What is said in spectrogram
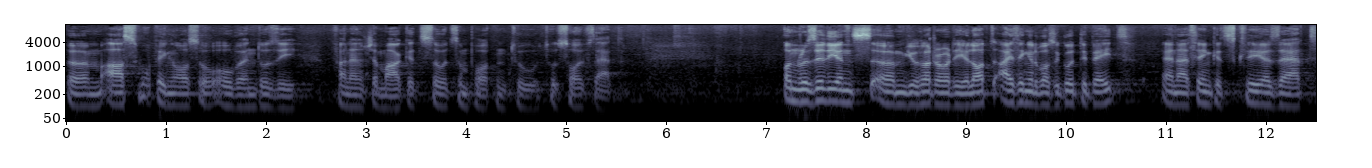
um, are swapping also over into the financial markets, so it's important to, to solve that. On resilience, um, you heard already a lot. I think it was a good debate, and I think it's clear that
